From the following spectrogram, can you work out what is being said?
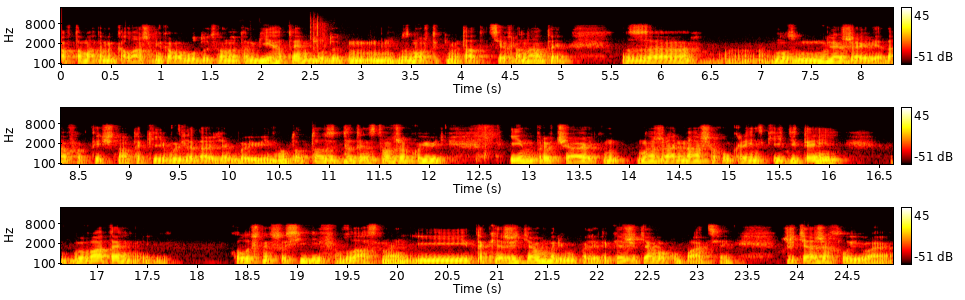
автоматами Калашникова будуть вони там бігати, будуть знову ж таки метати ці гранати. З е, ну з муляжеві, да, фактично такі виглядають як бойові. Ну тобто з дитинства вже кують і не привчають, на жаль, наших українських дітей вбивати колишніх сусідів, власне. І таке життя в Маріуполі, таке життя в окупації. Життя жахливе.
